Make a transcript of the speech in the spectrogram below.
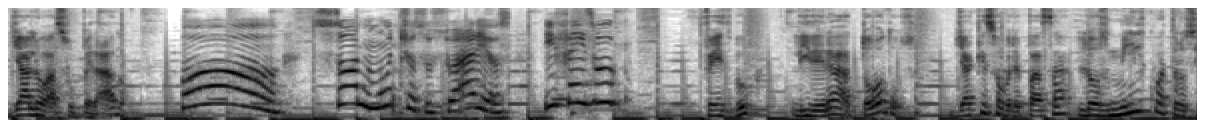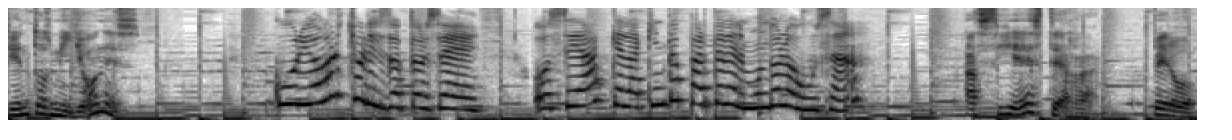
ya lo ha superado. ¡Oh! Son muchos usuarios. ¿Y Facebook? Facebook lidera a todos, ya que sobrepasa los 1.400 millones. ¡Curiórcholis, doctor C! O sea que la quinta parte del mundo lo usa. Así es, Terra. Pero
